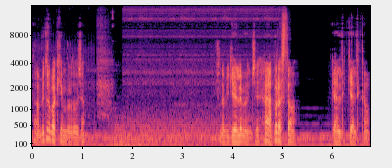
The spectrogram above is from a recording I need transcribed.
Tamam bir dur bakayım burada hocam. Şuna bir girelim önce. Ha burası tamam. Geldik geldik tamam.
